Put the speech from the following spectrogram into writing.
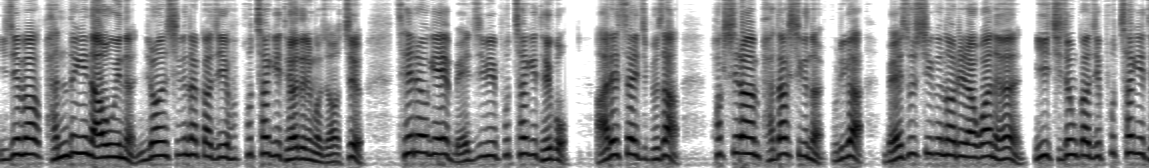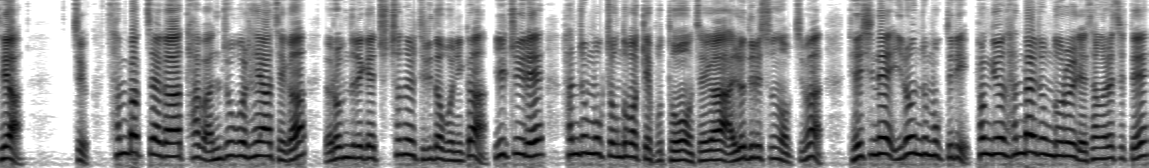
이제 막 반등이 나오고 있는 이런 시그널까지 포착이 돼야 되는 거죠. 즉 세력의 매집이 포착이 되고 RSI 지표상 확실한 바닥 시그널, 우리가 매수 시그널이라고 하는 이 지점까지 포착이 돼야 즉 삼박자가 다 만족을 해야 제가 여러분들에게 추천을 드리다 보니까 일주일에 한 종목 정도밖에 보통 제가 알려드릴 수는 없지만 대신에 이런 종목들이 평균 한 달 정도를 예상을 했을 때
